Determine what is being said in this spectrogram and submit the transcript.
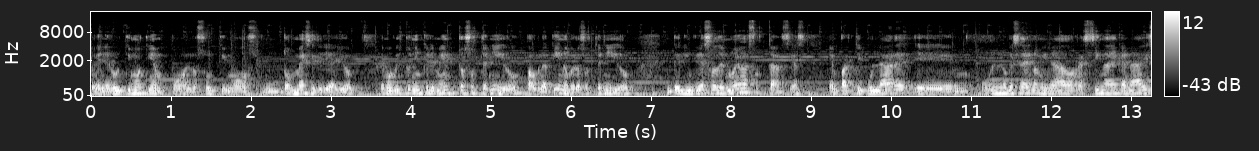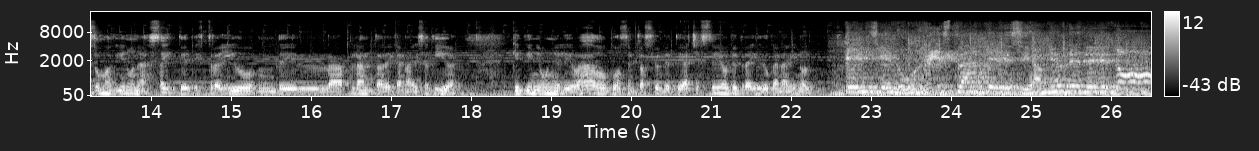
en el último tiempo, en los últimos dos meses diría yo, hemos visto un incremento sostenido, paulatino pero sostenido, del ingreso de nuevas sustancias, en particular eh, lo que se ha denominado resina de cannabis o más bien un aceite extraído de la planta de cannabis sativa que tiene una elevada concentración de THC o tetrahidrocannabinol. El cielo resplandece a mi alrededor.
